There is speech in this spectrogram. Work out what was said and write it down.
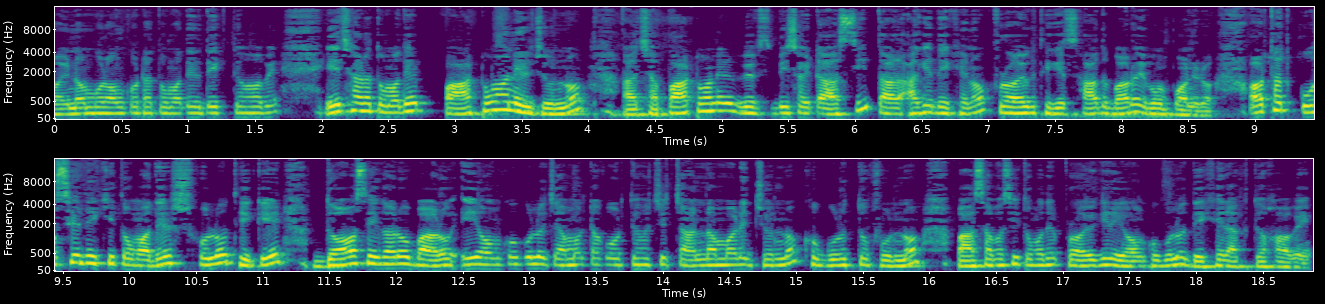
নয় নম্বর অঙ্কটা তোমাদের দেখতে হবে। এছাড়া তোমাদের পার্ট ওয়ানের জন্য আচ্ছা পার্ট ওয়ানের বিষয়টা আসছি তার আগে দেখে নাও, প্রয়োগ থেকে সাত, বারো এবং পনেরো। অর্থাৎ কোষে দেখি তোমাদের ষোলো থেকে দশ, এগারো, বারো, এই অঙ্কগুলো যেমনটা করতে হচ্ছে চার নম্বরের জন্য, খুব গুরুত্বপূর্ণ। পাশাপাশি তোমাদের প্রয়োগের এই অঙ্কগুলো দেখে রাখতে হবে।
